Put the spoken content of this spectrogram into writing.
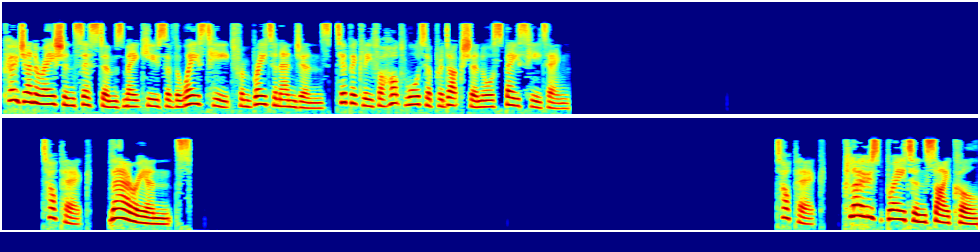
Cogeneration systems make use of the waste heat from Brayton engines, typically for hot water production or space heating. Topic: Variants Topic: Closed Brayton cycle.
